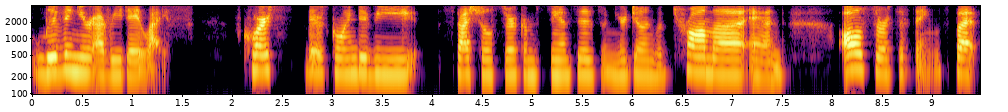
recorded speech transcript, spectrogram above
living your everyday life. Of course, there's going to be special circumstances when you're dealing with trauma and all sorts of things, but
